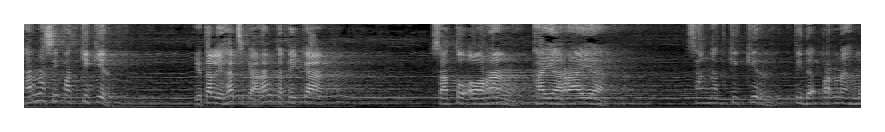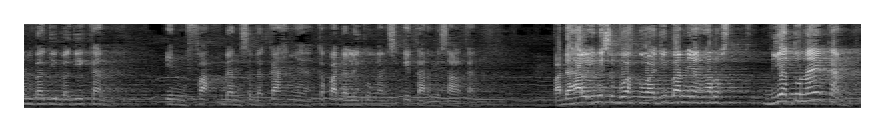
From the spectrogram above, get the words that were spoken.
Karena sifat kikir. Kita lihat sekarang ketika satu orang kaya raya sangat kikir, tidak pernah membagi-bagikan infak dan sedekahnya kepada lingkungan sekitar misalkan. Padahal ini sebuah kewajiban yang harus dia tunaikan.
